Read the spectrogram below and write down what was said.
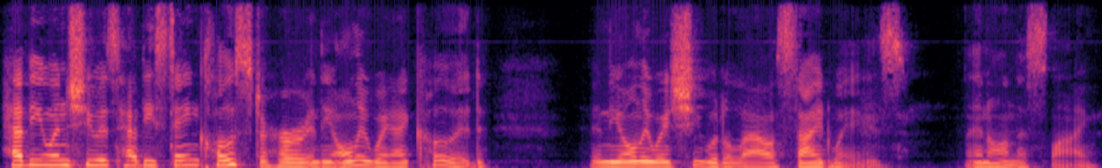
heavy when she was heavy, staying close to her in the only way I could, in the only way she would allow, sideways and on the sly.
